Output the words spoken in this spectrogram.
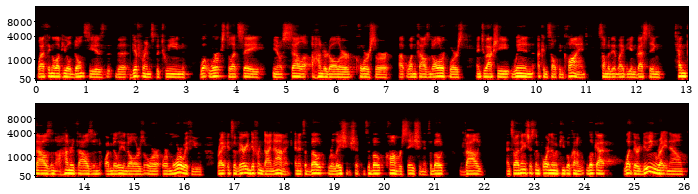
what I think a lot of people don't see is the, the difference between what works to, let's say, you know, sell a hundred dollar course or a one thousand dollar course and to actually win a consulting client, somebody that might be investing 10,000, 100,000, or a million dollars or, or more with you, right? It's a very different dynamic and it's about relationship. It's about conversation. It's about value. And so I think it's just important that when people kind of look at what they're doing right now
